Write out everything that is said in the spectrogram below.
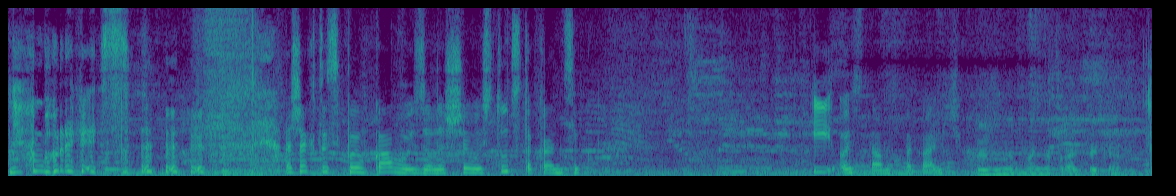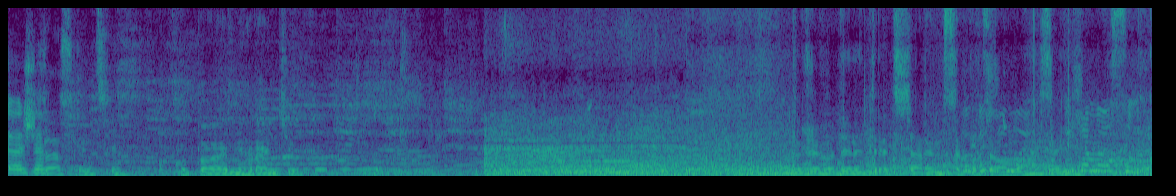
Борис. А ще хтось пив каву і залишив ось тут стаканчик. І ось там стаканчик. Дуже нормальна практика. Тоже. Засринці, купа емігрантів. Ми вже години 30 шаримося по цьому магазині. Вже мою сумку.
